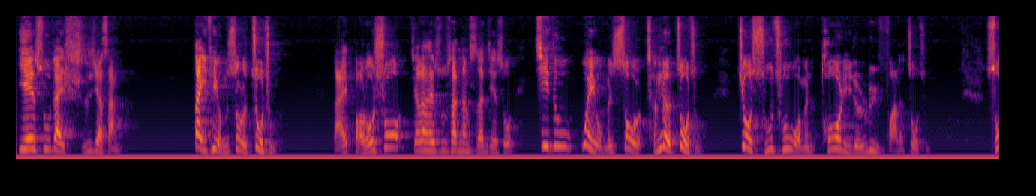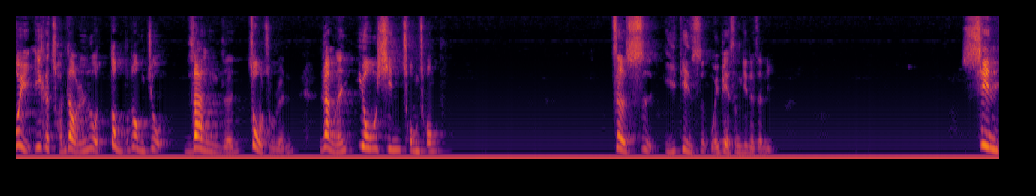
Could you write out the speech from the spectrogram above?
耶稣在十字架上代替我们受了做主。来，保罗说，加拉太书三章十三节说，基督为我们受成了做主。就赎出我们脱离了律法的做主，所以一个传道人若动不动就让人做主人，让人忧心忡忡，这是一定是违背圣经的真理。信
